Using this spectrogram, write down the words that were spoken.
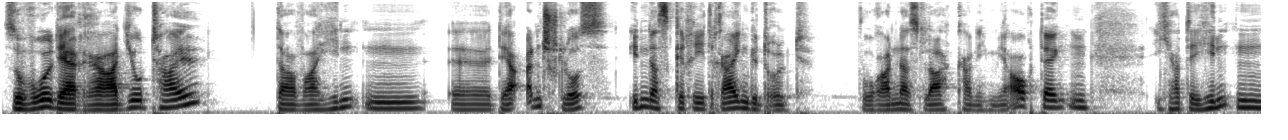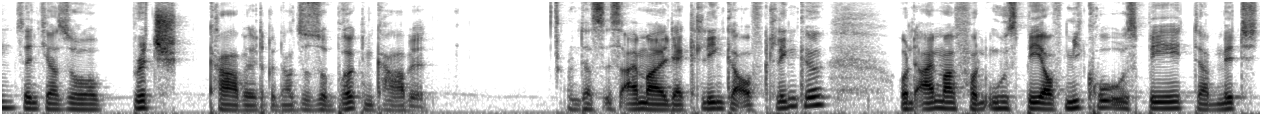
sowohl der Radioteil, da war hinten äh, der Anschluss in das Gerät reingedrückt. Woran das lag, kann ich mir auch denken. Ich hatte hinten sind ja so Bridge-Kabel drin, also so Brückenkabel. Und das ist einmal der Klinke auf Klinke und einmal von USB auf Micro-USB, damit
